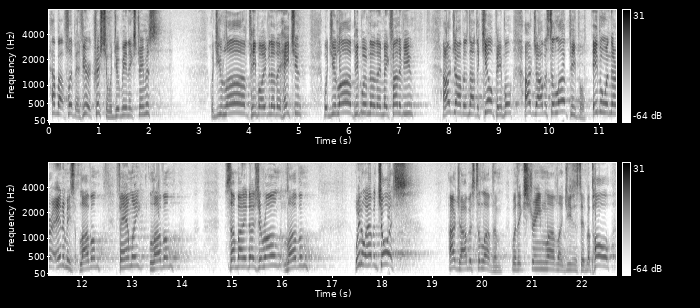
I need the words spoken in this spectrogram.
How about flip it? If you're a Christian, would you be an extremist? Would you love people even though they hate you? Would you love people even though they make fun of you? Our job is not to kill people. Our job is to love people, even when they're enemies. Love them. Family, love them. Somebody does you wrong, love them. We don't have a choice. Our job is to love them with extreme love, like Jesus did. But Paul,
